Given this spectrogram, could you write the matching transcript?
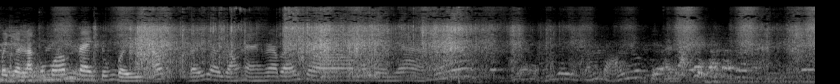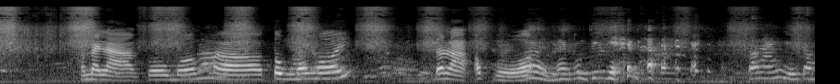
bây giờ là cô mớm đang chuẩn bị ốc để dọn hàng ra bán cho mọi người nha. Hôm nay là cô mớm ờ, tung món mới. Đó là ốc ngựa. Mang con chiếc dép con ăn gì con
